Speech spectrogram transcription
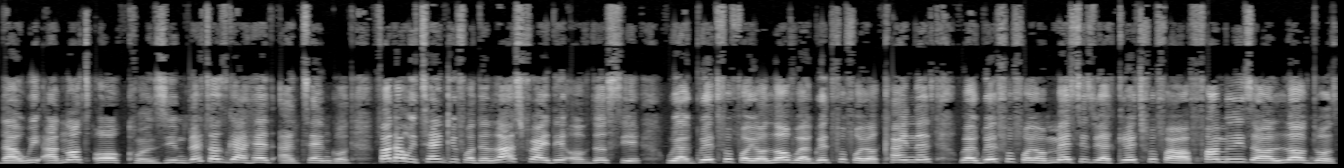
that we are not all consumed. Let us go ahead and thank God. Father, we thank you for the last Friday of this year. We are grateful for your love. We are grateful for your kindness. We are grateful for your mercies. We are grateful for our families, our loved ones.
